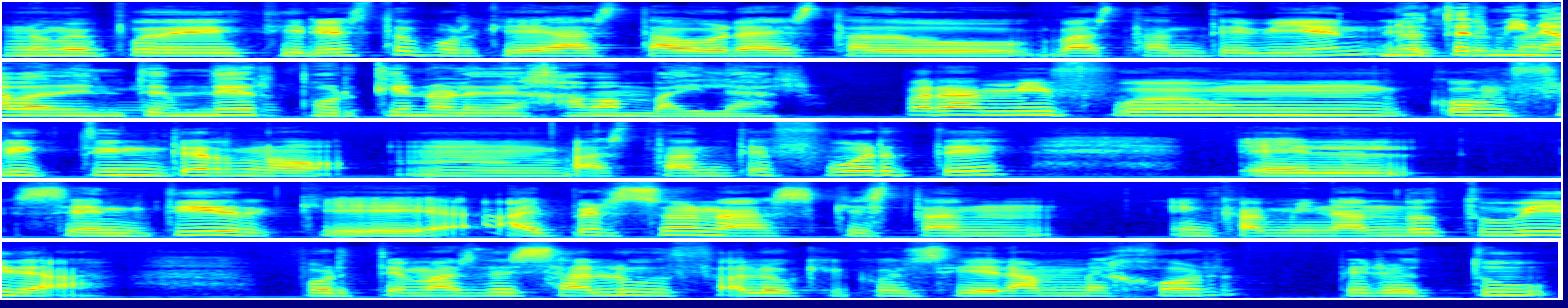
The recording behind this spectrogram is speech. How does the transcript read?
no me puede decir esto porque hasta ahora he estado bastante bien. No terminaba de entender por qué no le dejaban bailar. Para mí fue un conflicto interno mm, bastante fuerte el sentir que hay personas que están encaminando tu vida por temas de salud a lo que consideran mejor, pero tú,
